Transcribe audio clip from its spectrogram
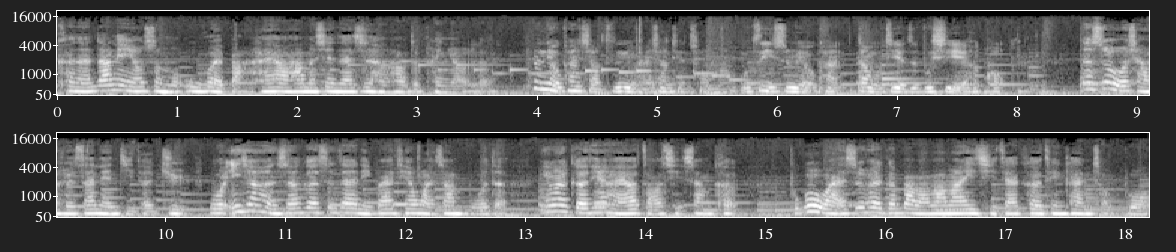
可能当年有什么误会吧。还好他们现在是很好的朋友了。那你有看《小资女孩向前冲》吗？我自己是没有看，但我记得这部戏也很红。那是我小学三年级的剧，我印象很深刻，是在礼拜天晚上播的，因为隔天还要早起上课。不过我还是会跟爸爸妈妈一起在客厅看首播。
